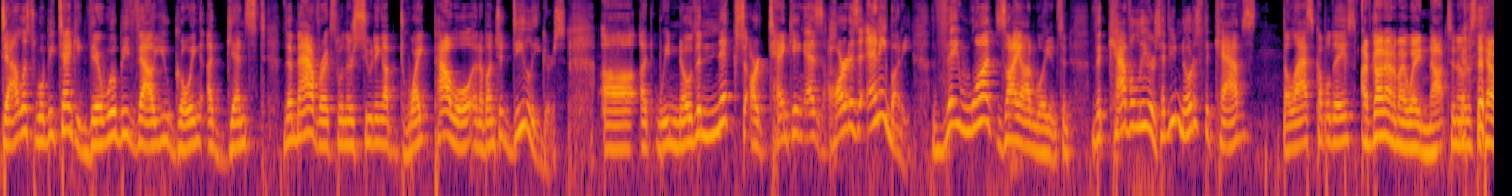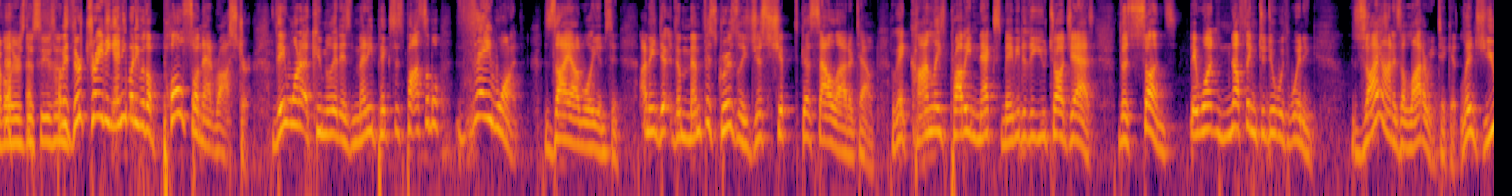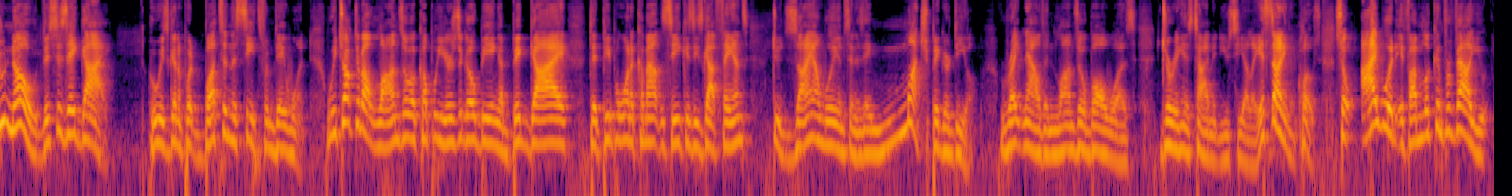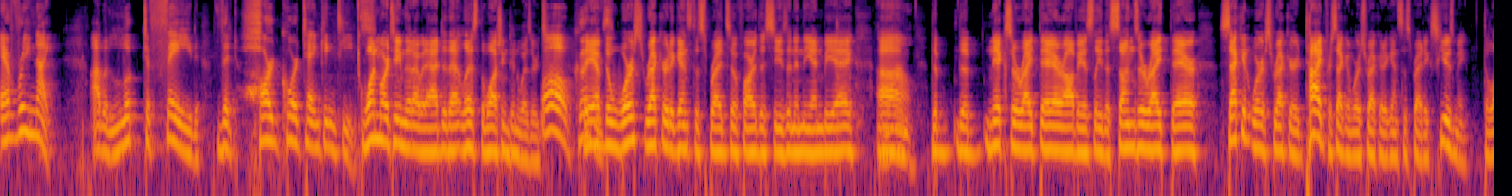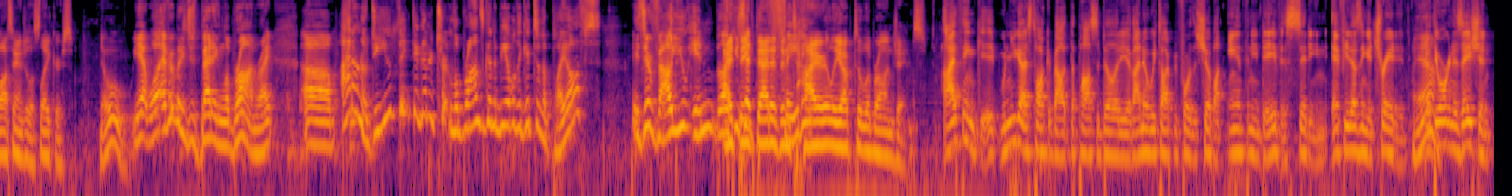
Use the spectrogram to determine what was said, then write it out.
Dallas will be tanking. There will be value going against the Mavericks when they're suiting up Dwight Powell and a bunch of D leaguers. Uh, uh, we know the Knicks are tanking as hard as anybody. They want Zion Williamson. The Cavaliers. Have you noticed the Cavs the last couple days? I've gone out of my way not to notice the Cavaliers this season. I mean, they're trading anybody with a pulse on that roster. They want to accumulate as many picks as possible. They want Zion Williamson. I mean, the Memphis Grizzlies just shipped Gasol out of town. Okay, Conley's probably next, maybe to the Utah Jazz. The Suns, they want nothing to do with winning. Zion is a lottery ticket. Lynch, you know this is a guy who is going to put butts in the seats from day one. We talked about Lonzo a couple years ago being a big guy that people want to come out and see because he's got fans. Dude, Zion Williamson is a much bigger deal right now than Lonzo Ball was during his time at UCLA. It's not even close. So I would, if I'm looking for value every night, I would look to fade the hardcore tanking teams. One more team that I would add to that list: the Washington Wizards. Oh, They have the worst record against the spread so far this season in the NBA. Um, The the Knicks are right there. Obviously, the Suns are right there. Second worst record, tied for second worst record against the spread. Excuse me, the Los Angeles Lakers. No, yeah. Well, everybody's just betting LeBron, right? Um, I don't know. Do you think they're going to? turn LeBron's going to be able to get to the playoffs? Is there value in? Like I you think said, that is fading? entirely up to LeBron James. I think it, when you guys talk about the possibility of, I know we talked before the show about Anthony Davis sitting if he doesn't get traded Yeah. with the organization.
